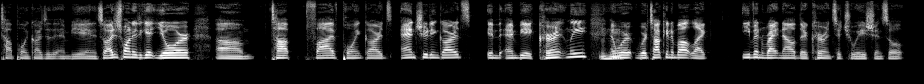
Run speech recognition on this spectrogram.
top point guards of the NBA, and so I just wanted to get your um, top five point guards and shooting guards in the NBA currently, Mm-hmm. and we're we're talking about like even right now their current situation. So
